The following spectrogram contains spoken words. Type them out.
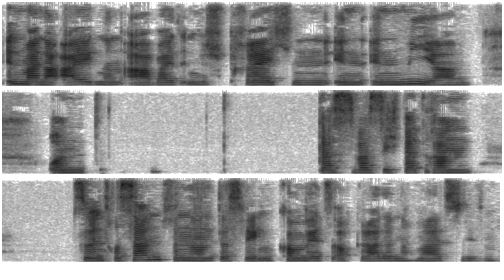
in meiner eigenen Arbeit, in Gesprächen, in, in mir. Und das, was ich daran so interessant finde, und deswegen kommen wir jetzt auch gerade nochmal zu diesem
